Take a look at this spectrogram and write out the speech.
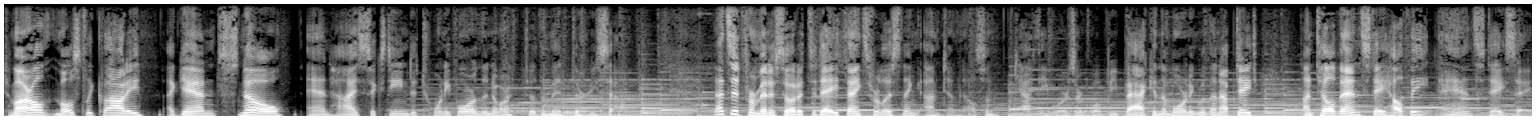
Tomorrow, mostly cloudy. Again, snow and high 16 to 24 in the north to the mid 30s south. That's it for Minnesota today. Thanks for listening. I'm Tim Nelson. Cathy Wurzer will be back in the morning with an update. Until then, stay healthy and stay safe.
